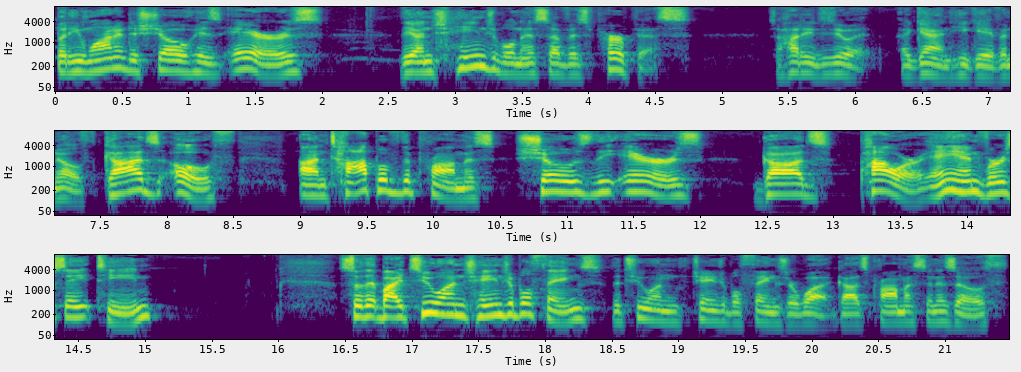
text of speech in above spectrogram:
But he wanted to show his heirs the unchangeableness of his purpose. So, how did he do it? Again, he gave an oath. God's oath, on top of the promise, shows the heirs God's power. And, verse 18, so that by two unchangeable things, the two unchangeable things are what? God's promise and his oath,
